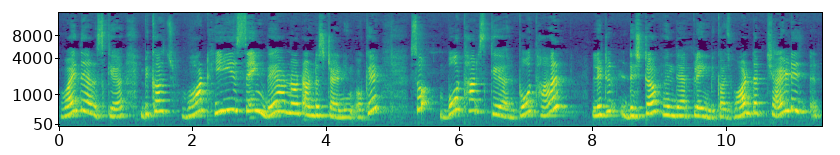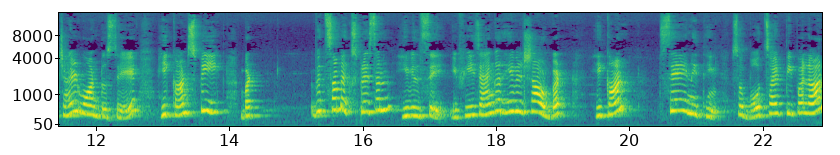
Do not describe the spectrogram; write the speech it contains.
why they are scared? Because what he is saying they are not understanding okay? So both are scared both are little disturbed when they are playing because what the child is child want to say he can't speak but with some expression he will say if he is anger he will shout but he can't say anything so both side people are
